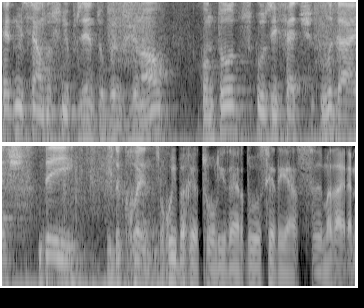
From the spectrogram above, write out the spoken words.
a admissão do Sr. Presidente do Governo Regional, com todos os efeitos legais daí decorrente. Rui Barreto, líder do CDS Madeira.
